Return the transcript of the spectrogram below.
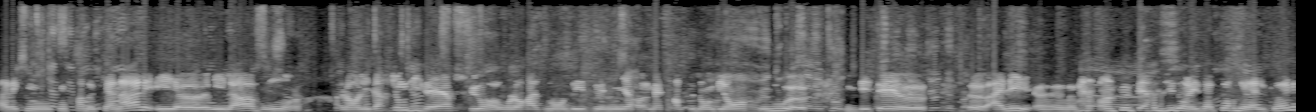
avec nos confrères de Canal et, euh, et là, bon euh, alors les versions diverses sur on leur a demandé de venir euh, mettre un peu d'ambiance ou euh, ils étaient euh, allés un peu perdus dans les vapeurs de l'alcool.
